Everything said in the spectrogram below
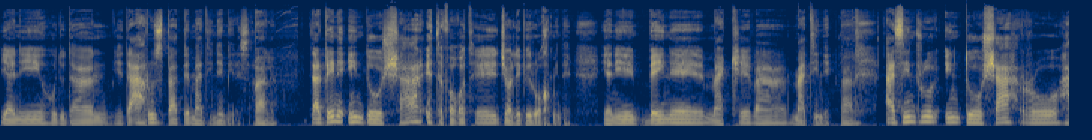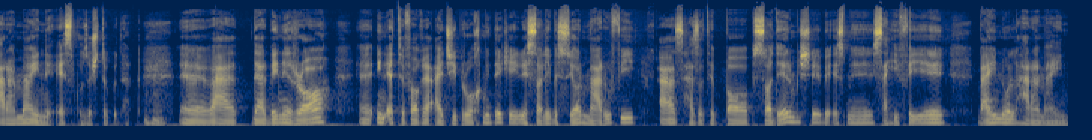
یعنی حدودا یه ده روز بعد به مدینه می‌رسن. بله. در بین این دو شهر اتفاقات جالبی رخ میده. یعنی بین مکه و مدینه. بله. از این رو این دو شهر رو حرمین اسم گذاشته بودن. و در بین راه این اتفاق عجیب رخ میده که رساله بسیار معروفی از حضرت باب صادر میشه به اسم صحیفه بین الحرمین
